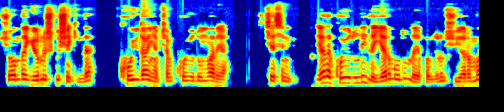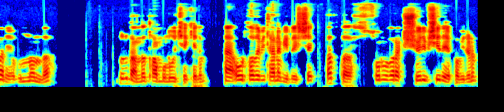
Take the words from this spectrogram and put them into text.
Şu anda görünüş bu şekilde. Koyudan yapacağım. Koyu odun var ya. Kesin ya da koyu odun değil de yarım odun da yapabilirim. Şu yarım var ya bundan da. Buradan da tam bloğu çekelim. Ha, ortada bir tane birleşecek. Hatta son olarak şöyle bir şey de yapabilirim.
